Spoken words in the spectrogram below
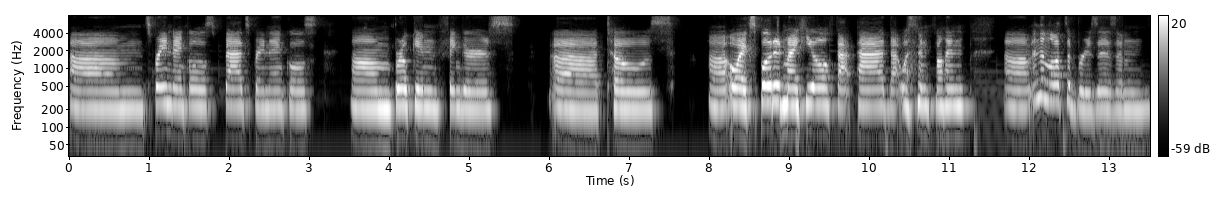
Um, sprained ankles, bad sprained ankles, um, broken fingers, uh, toes. Uh, oh, I exploded my heel fat pad. That wasn't fun. Um, and then lots of bruises and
